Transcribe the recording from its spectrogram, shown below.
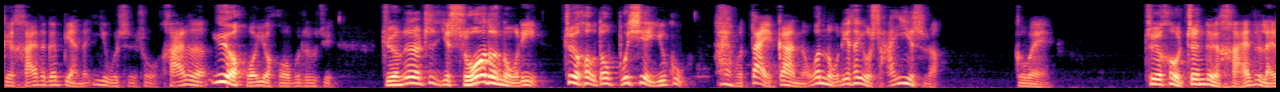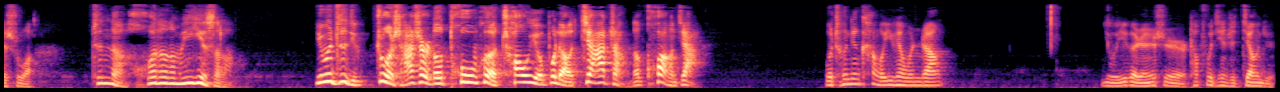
给孩子给贬得一无是处，孩子越活越活不出去，觉得自己所有的努力最后都不屑一顾。哎，我带干的，我努力他有啥意思啊？各位，最后针对孩子来说，真的活的都没意思了，因为自己做啥事都突破超越不了家长的框架。我曾经看过一篇文章，有一个人是他父亲是将军，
